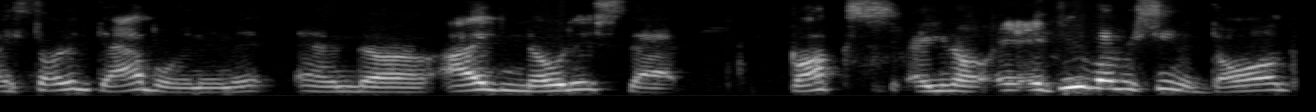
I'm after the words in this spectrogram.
I started dabbling in it, and uh, I've noticed that bucks. You know, if you've ever seen a dog,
